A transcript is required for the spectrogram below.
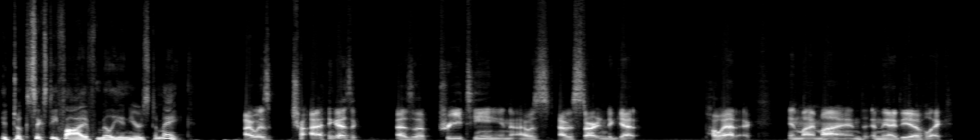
it took sixty five million years to make? i was try- i think as a as a preteen i was i was starting to get poetic in my mind and the idea of like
